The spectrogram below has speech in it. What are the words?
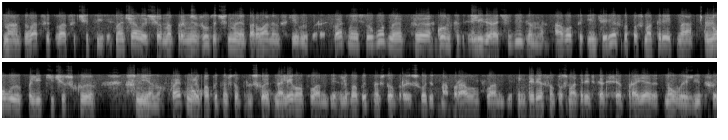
на 2024. Сначала еще на промежуточные парламентские выборы. Поэтому, если угодно, это гонка, где лидер очевиден, а вот интересно посмотреть на новую политическую смену. Поэтому любопытно, что происходит на левом фланге, любопытно, что происходит на правом фланге. Интересно посмотреть, как себя проявят новые лица,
